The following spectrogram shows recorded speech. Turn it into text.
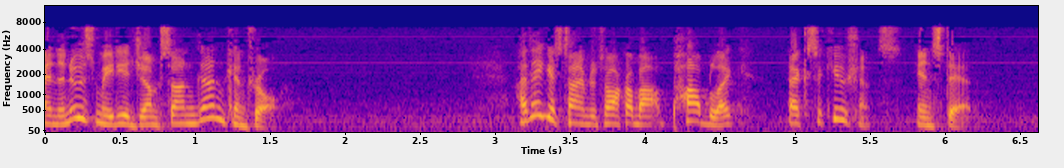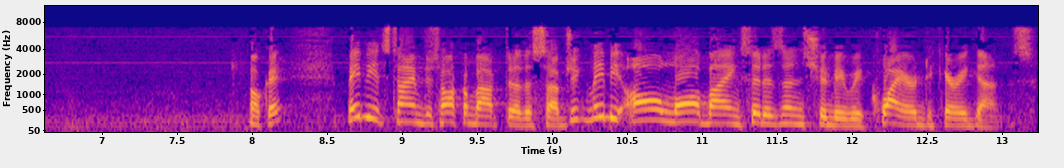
And the news media jumps on gun control. I think it's time to talk about public executions instead. Okay, maybe it's time to talk about uh, the subject. Maybe all law-abiding citizens should be required to carry guns.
